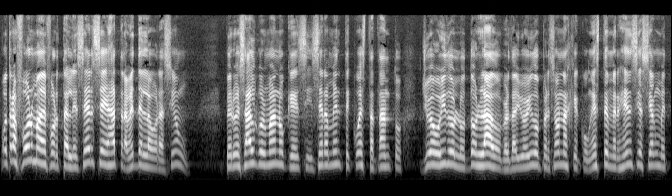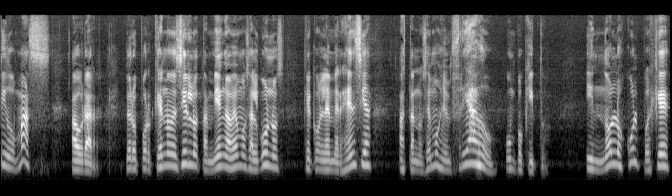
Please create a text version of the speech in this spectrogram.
Otra forma de fortalecerse es a través de la oración. Pero es algo, hermano, que sinceramente cuesta tanto. Yo he oído los dos lados, ¿verdad? Yo he oído personas que con esta emergencia se han metido más a orar. Pero ¿por qué no decirlo? También habemos algunos que con la emergencia hasta nos hemos enfriado un poquito. Y no los culpo, es que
